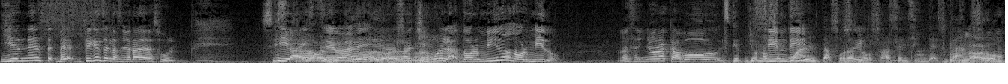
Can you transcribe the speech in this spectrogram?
Y en este. ve, fíjense la señora de azul. Sí y ahí está se va y a la chimuela. Dormido, dormido. La señora acabó. Es que yo no Cindy. sé cuántas horas Sí. los hacen sin descanso. Claro.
